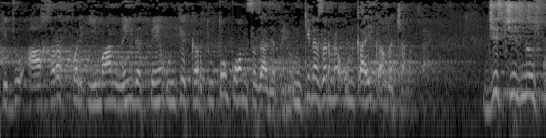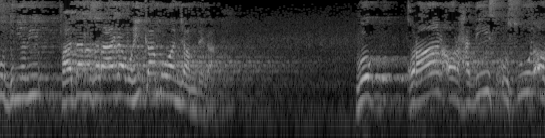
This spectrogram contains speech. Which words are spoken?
کہ جو آخرت پر ایمان نہیں رکھتے ہیں، ان کے کرتوتوں کو ہم سزا دیتے ہیں۔ ان کی نظر میں ان کا ہی کام اچھا لگتا ہے۔ جس چیز میں اس کو دنیاوی فائدہ نظر آئے گا، وہی کام وہ انجام دے گا۔ وہ قرآن اور حدیث، اصول اور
